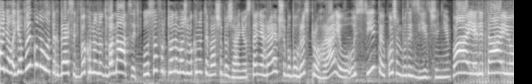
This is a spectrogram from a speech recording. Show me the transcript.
поняла, я виконала так 10, виконано 12. Колесо фортуни може виконати ваше бажання. Остання гра, якщо бобогриз програє, усі та кожен будуть з'їджені. Вай, я літаю!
